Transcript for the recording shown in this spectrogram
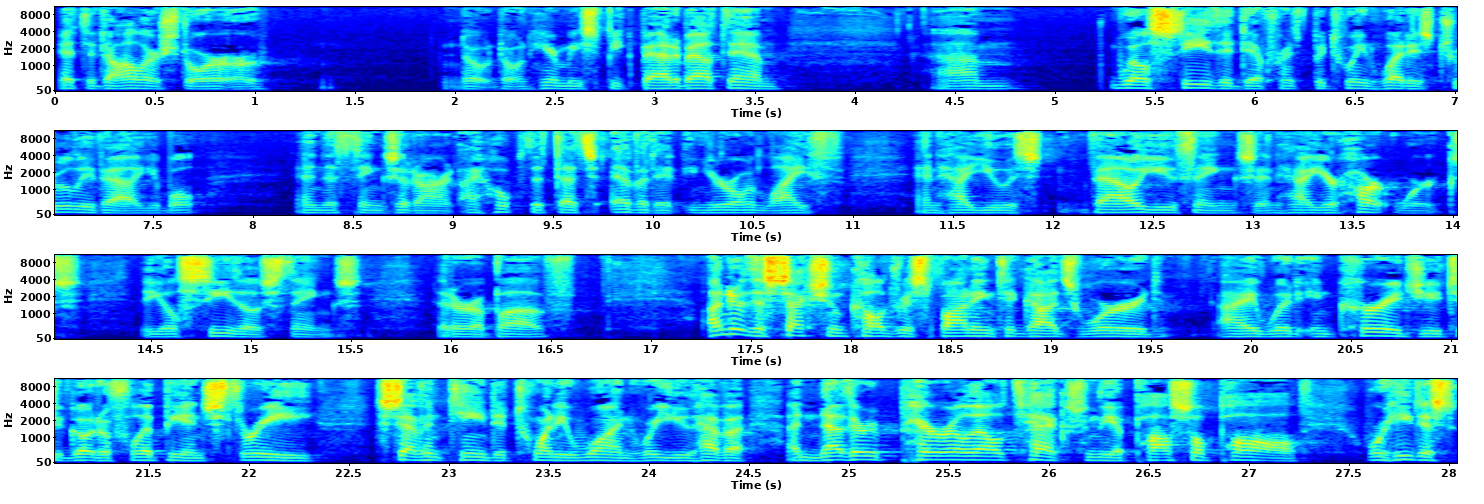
at the dollar store or no, don't hear me speak bad about them, um, will see the difference between what is truly valuable and the things that aren't. I hope that that's evident in your own life and how you value things and how your heart works, that you'll see those things that are above. Under the section called Responding to God's Word, I would encourage you to go to Philippians 3 17 to 21, where you have a, another parallel text from the Apostle Paul, where he just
